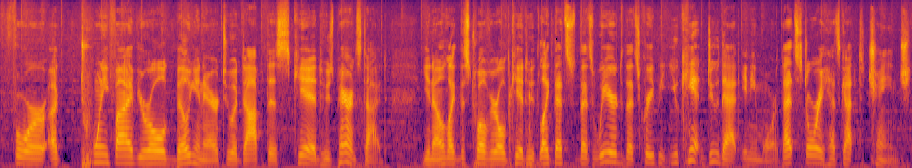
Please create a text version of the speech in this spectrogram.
for a 25 year old billionaire to adopt this kid whose parents died. You know, like this 12 year old kid who, like, that's that's weird. That's creepy. You can't do that anymore. That story has got to change.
